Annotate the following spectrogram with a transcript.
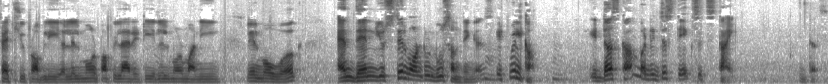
fetch you probably a little more popularity, a little more money, a little more work, and then you still want to do something else. It will come. It does come, but it just takes its time. It does.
